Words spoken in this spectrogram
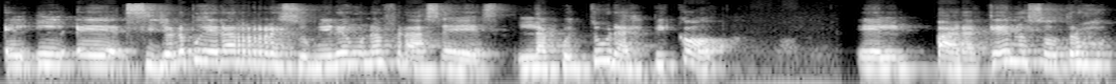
eh, si yo lo pudiera resumir en una frase es, la cultura es pick up, el para qué nosotros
